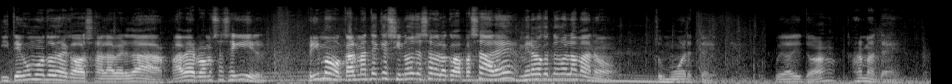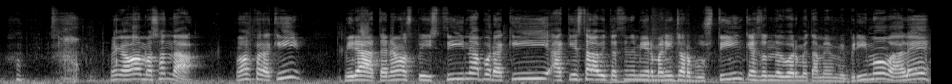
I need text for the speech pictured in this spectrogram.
y tengo un montón de cosas, la verdad. A ver, vamos a seguir. Primo, cálmate que si no ya sabes lo que va a pasar, ¿eh? Mira lo que tengo en la mano. Tu muerte. Cuidadito, ¿eh? Cálmate. Venga, vamos, anda. Vamos por aquí. Mira, tenemos piscina por aquí. Aquí está la habitación de mi hermanito Arbustín, que es donde duerme también mi primo, ¿vale?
